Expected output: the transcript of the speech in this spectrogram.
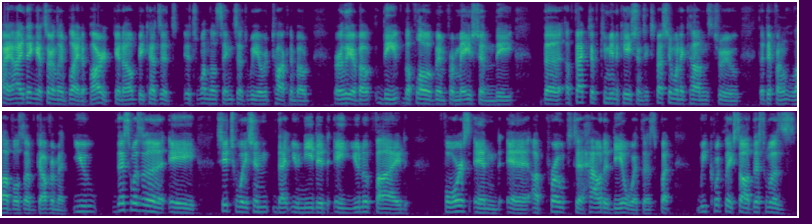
I, I think it certainly played a part, you know, because it's it's one of those things that we were talking about earlier about the the flow of information, the the effective communications, especially when it comes through the different levels of government. You this was a, a situation that you needed a unified force and uh, approach to how to deal with this. But we quickly saw this was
